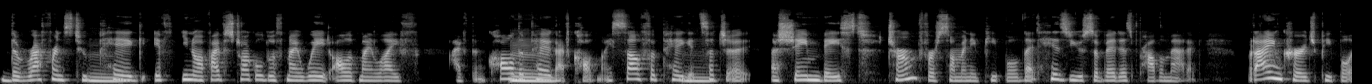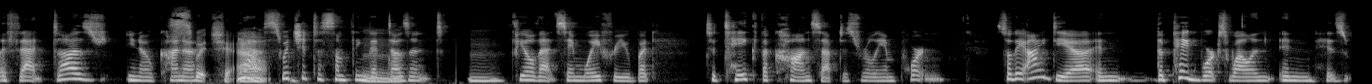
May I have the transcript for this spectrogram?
the reference to mm. pig. If you know, if I've struggled with my weight all of my life, I've been called mm. a pig. I've called myself a pig. It's mm. such a a shame based term for so many people that his use of it is problematic. But I encourage people if that does, you know, kind of switch it yeah, out. switch it to something mm. that doesn't mm. feel that same way for you. But to take the concept is really important. So the idea, and the pig works well in, in his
